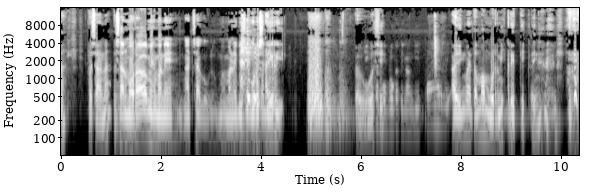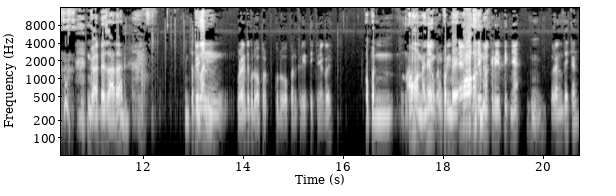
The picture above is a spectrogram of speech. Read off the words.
Hah? Pesana? Pesan moral meh maneh ngaca goblok. Meh maneh bisa ngurus sendiri. Eh, Eueuh sih. Goblok ketinggalan gitar. Aing mah eta mah murni kritik aing. Enggak ada saran. Tapi Itu kan orang itu kudu open kudu open kritiknya gue. Open naon Eh, anjing open, kri- BO. Eh, menerima kritiknya. Hmm. Orang teh kan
